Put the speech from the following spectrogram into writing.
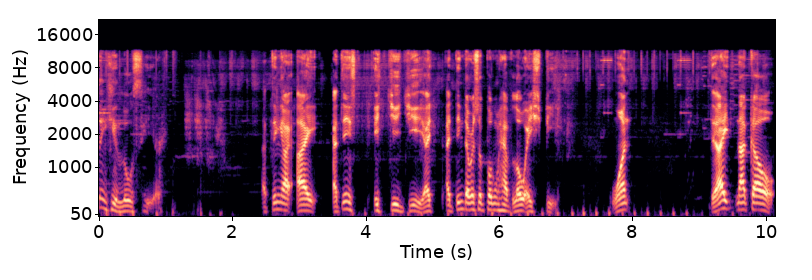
Think he lose here. I think I I I think it's, it's GG. I I think the rest of Pokemon have low HP. One did I knock out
